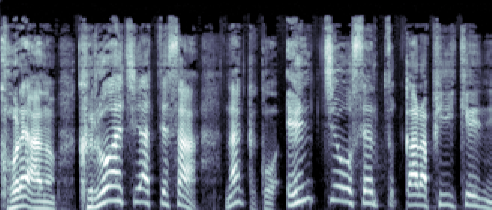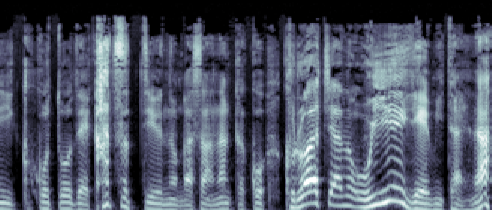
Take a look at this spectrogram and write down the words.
これあの、クロアチアってさ、なんかこう、延長戦から PK に行くことで勝つっていうのがさ、なんかこう、クロアチアのお家芸みたいな、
